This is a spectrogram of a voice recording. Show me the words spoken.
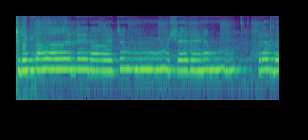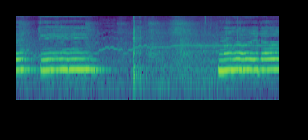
श्रीपादराजं शरणं प्रपद्ये मारामनमन्दिरियामाय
